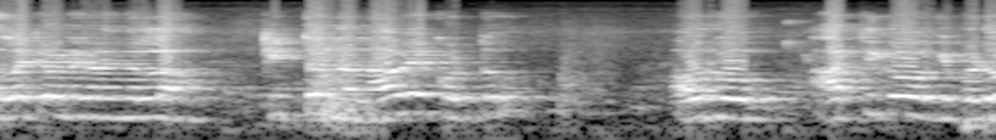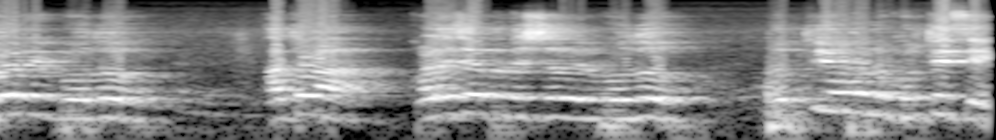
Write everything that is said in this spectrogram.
ಸಲಕರಣೆಗಳನ್ನೆಲ್ಲ ಕಿಟ್ಟನ್ನು ನಾವೇ ಕೊಟ್ಟು ಅವರು ಆರ್ಥಿಕವಾಗಿ ಬಡವರಿರ್ಬೋದು ಅಥವಾ ಕೊಳಜೆ ಪ್ರದೇಶದಲ್ಲಿರ್ಬೋದು ಪ್ರತಿಯೊಬ್ಬನ್ನು ಗುರುತಿಸಿ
